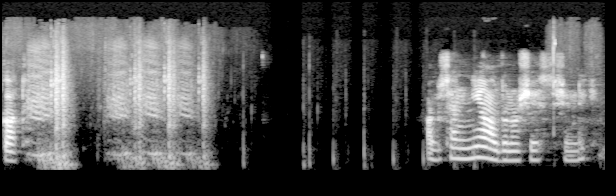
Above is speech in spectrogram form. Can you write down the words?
god. Abi sen niye aldın o şey şimdilik?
